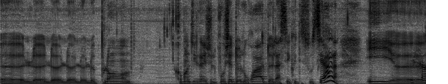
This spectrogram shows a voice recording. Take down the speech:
le plan comment dirais-je, le projet de loi de la sécurité sociale et euh,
